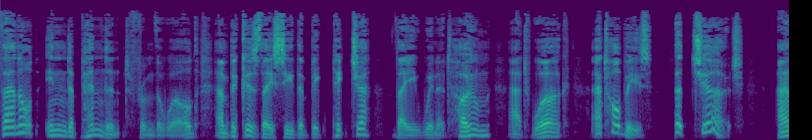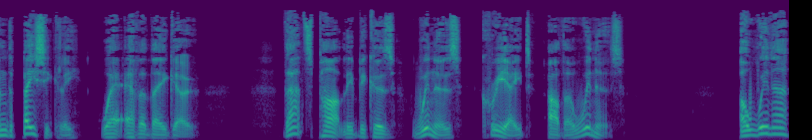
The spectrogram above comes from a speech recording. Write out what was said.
They're not independent from the world, and because they see the big picture, they win at home, at work, at hobbies, at church, and basically wherever they go. That's partly because winners create other winners. A winner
